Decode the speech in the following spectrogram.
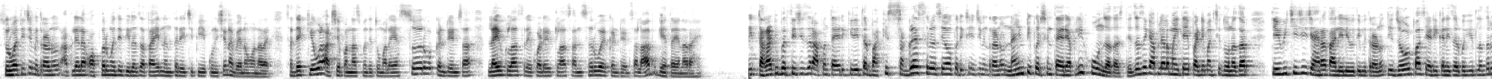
सुरुवातीचे मित्रांनो आपल्याला ऑफरमध्ये दिलं जात आहे. नंतर याची फी एकोणीसशे नव्याण्णव होणार आहे. सध्या केवळ आठशे पन्नासमध्ये तुम्हाला या सर्व कंटेंटचा लाईव्ह क्लास रेकॉर्डेड क्लास आणि सर्व कंटेंटचा लाभ घेता येणार आहे. आणि तलाठी भरतीची जर आपण तयारी केली तर बाकी सगळ्या सरळ सेवा परीक्षेची मित्रांनो नाईन्टी पर्सेंट तयारी आपली होऊन जात असते. जसं की आपल्याला माहिती आहे पाठीमागची दोन हजार तेवीसची जी जाहिरात आलेली होती मित्रांनो ती जवळपास या ठिकाणी जर बघितलं तर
